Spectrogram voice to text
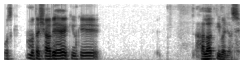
اس متشابہ ہے کیونکہ حالات کی وجہ سے۔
